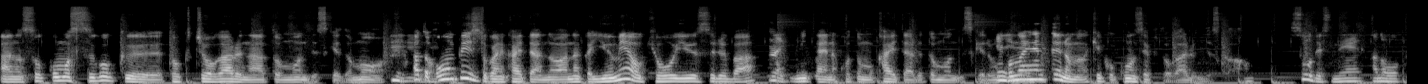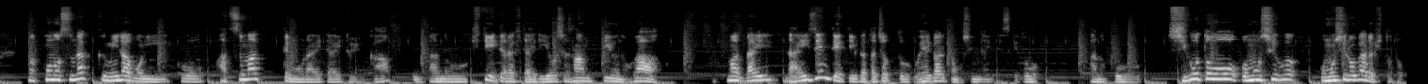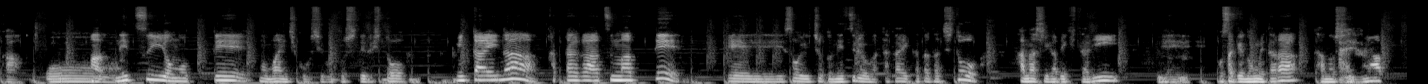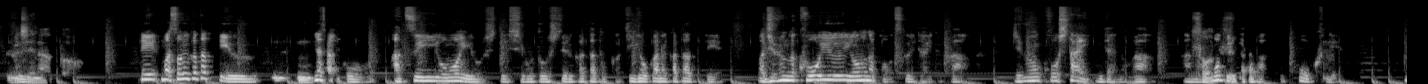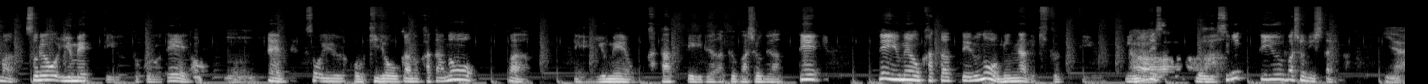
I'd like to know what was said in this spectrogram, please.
あのそこもすごく特徴があるなと思うんですけども、あとホームページとかに書いてあるのは、なんか夢を共有する場はい。みたいなことも書いてあると思うんですけども、ええ。この辺っていうのも結構コンセプトがあるんですか？そうですね。あの、まあ、このスナックミラボにこう集まってもらいたいというか、あの、来ていただきたい利用者さんっていうのが、まあ大、大前提っていう言い方はちょっと語弊があるかもしれないんですけど、あの、こう、仕事を面白面白がる人とか、まあ、熱意を持って、もう毎日こう仕事してる人みたいな方が集まって、えーそういうちょっと熱量が高い方たちと話ができたり、えーお酒飲めたら楽しいな。楽しいなと。で、まあそういう方っていう、うん。皆さんこう、熱い思いをして仕事をしてる方とか、起業家の方って、まあ、自分がこういう世の中を作りたいとか、自分をこうしたいみたいなのが、あの、持ってる方が多くて、まあ、それを夢っていうところで、うん。えそういうこう起業家の方の、まあえー夢を語っていただく場所であって、で、夢を語っているのをみんなで聞くっていう、みんなで共有するっていう場所にしたいなと。いや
